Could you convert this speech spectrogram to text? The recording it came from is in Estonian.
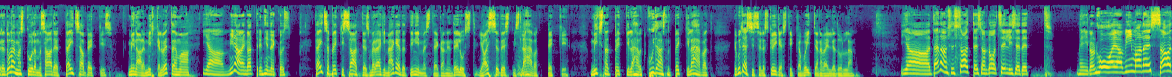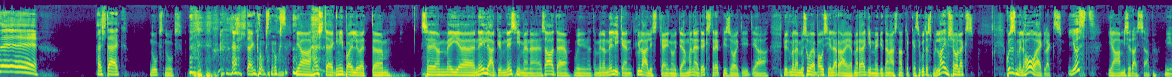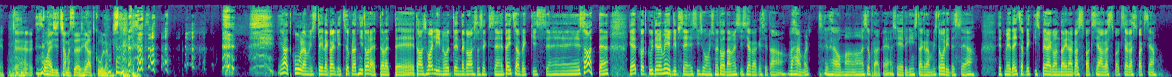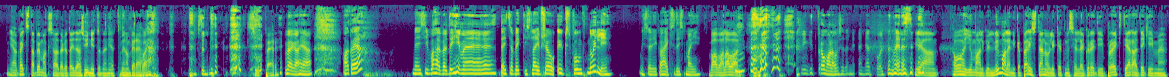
tere tulemast kuulama saadet Täitsa Pekkis. mina olen Mihkel Vetemaa. ja mina olen Katrin Hindrikus. täitsa Pekkis saates me räägime ägedate inimestega nende elust ja asjadest, mis lähevad pekki. miks nad pekki lähevad, kuidas nad pekki lähevad ja kuidas siis sellest kõigest ikka võitjana välja tulla. ja tänases saates on lood sellised, et meil on hooaja viimane saade. hashtag. nuuks, nuuks hashtag nuuks, nuuks. ja hashtag nii palju, et ähm, see on meie neljakümne esimene saade või nii-öelda meil on nelikümmend külalist käinud ja mõned ekstra episoodid ja nüüd me oleme suvepausil ära ja me räägimegi tänast natukese, kuidas meil live show läks, kuidas meil hooaeg läks. just. ja mis edasi saab, nii et äh, kohe siitsamast edasi head kuulamist head kuulamist teile, kallid sõbrad, nii tore, et te olete taas valinud enda kaaslaseks eh, Täitsa Pekkis eh, saate. ja jätkuvalt, kui teile meeldib see sisu, mis me toodame, siis jagage seda vähemalt ühe oma sõbraga ja share ige Instagrami story desse ja et meie Täitsa Pekkis perekond aina kasvaks ja kasvaks ja kasvaks ja. ja Kats tahab emaks saada, aga ta ei taha sünnitada, nii et meil on pere vaja täpselt super. väga hea, aga jah me siin vahepeal tegime Täitsa Pekis live show üks punkt nulli, mis oli kaheksateist mai. Vaba laval mingid promolaused on, on jätkuvalt veel meeles. Ja, oh jumal küll, nüüd ma olen ikka päris tänulik, et me selle kuradi projekti ära tegime.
